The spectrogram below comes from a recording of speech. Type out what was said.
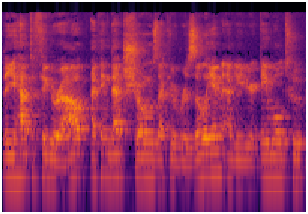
that you have to figure out. I think that shows that you're resilient and you're able to,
